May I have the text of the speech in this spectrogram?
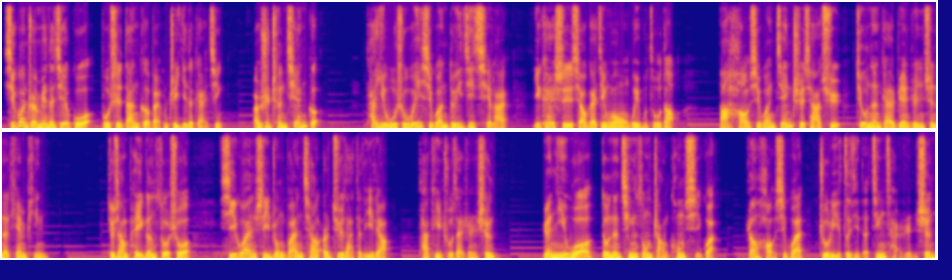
习惯转变的结果不是单个百分之一的改进，而是成千个。它以无数微习惯堆积起来。一开始小改进往往微不足道，把好习惯坚持下去，就能改变人生的天平。就像培根所说，习惯是一种顽强而巨大的力量，它可以主宰人生。愿你我都能轻松掌控习惯，让好习惯助力自己的精彩人生。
